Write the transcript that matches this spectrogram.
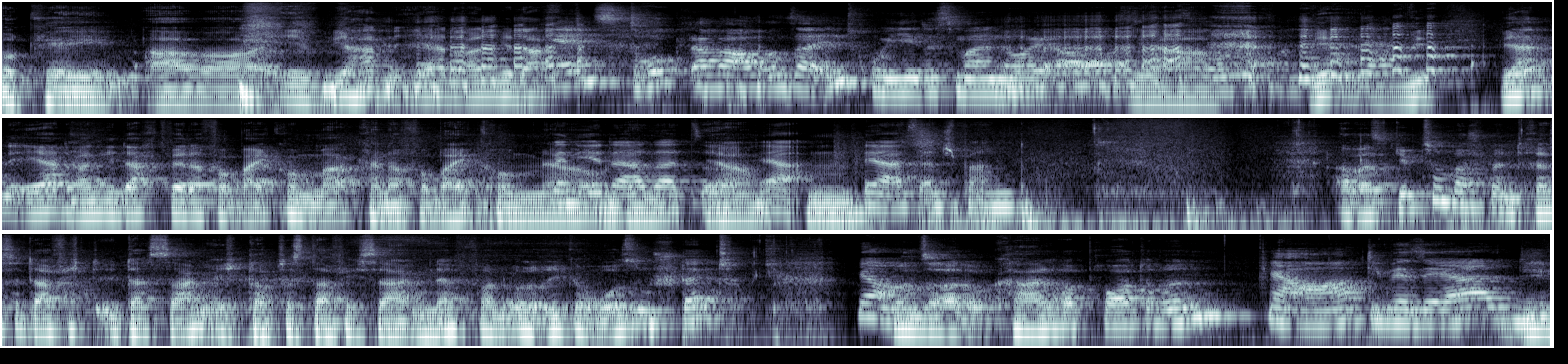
Okay, aber wir hatten eher dran gedacht, Jens druckt aber auch unser Intro jedes Mal neu aus. Ja, wir, wir, wir hatten eher dran gedacht, wer da vorbeikommen mag, kann da vorbeikommen. Ja, wenn ihr da dann- seid. So. Ja, ja. hm. ist entspannt. Aber es gibt zum Beispiel Interesse, darf ich das sagen? Ich glaube, das darf ich sagen, ne? von Ulrike Rosenstedt, Ja. unserer Lokalreporterin, Ja, die wir sehr die lieben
